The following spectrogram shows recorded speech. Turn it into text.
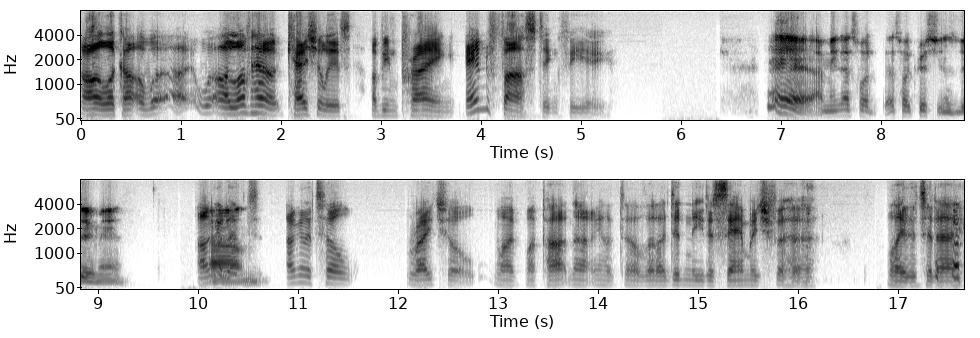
Oh, look, I, I love how casually it's. I've been praying and fasting for you. Yeah, I mean that's what that's what Christians do, man. I'm gonna um, I'm gonna tell Rachel, my my partner, I'm gonna tell that I didn't eat a sandwich for her later today.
